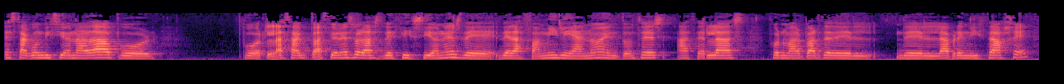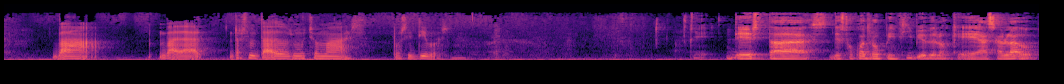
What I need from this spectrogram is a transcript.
está condicionada por, por las actuaciones o las decisiones de, de, la familia, ¿no? Entonces, hacerlas formar parte del, del aprendizaje va, va a dar resultados mucho más positivos. De, estas, de estos cuatro principios de los que has hablado,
